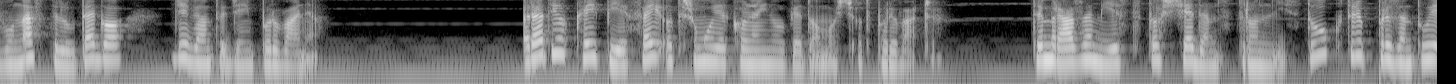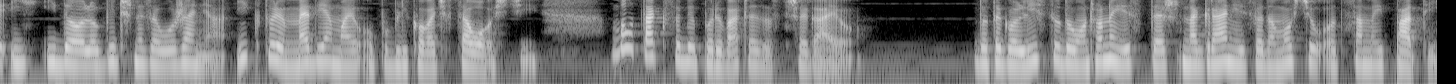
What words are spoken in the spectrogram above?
12 lutego, dziewiąty dzień porwania. Radio KPFA otrzymuje kolejną wiadomość od porywaczy. Tym razem jest to siedem stron listu, który prezentuje ich ideologiczne założenia i który media mają opublikować w całości, bo tak sobie porywacze zastrzegają. Do tego listu dołączone jest też nagranie z wiadomością od samej Patty.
